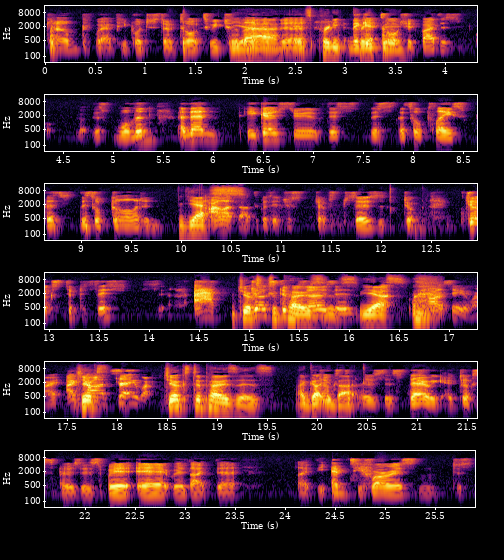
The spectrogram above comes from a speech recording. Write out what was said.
camp where people just don't talk to each other. Yeah, and, uh, it's pretty they creepy. get tortured by this this woman, and then he goes through this this little place, this little garden. Yes. I like that because it just juxtaposes ju-. Ah, Juxtaposes. Yes. I can't say it right. I can't say it right. Juxtaposes. I got you back. Juxtaposes. There we go. Juxtaposes with uh, with like the like the empty forest and just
